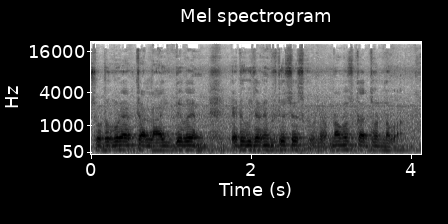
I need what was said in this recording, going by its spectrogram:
ছোটো করে একটা লাইক দেবেন। এটুকু জানি ভিডিও শেষ করলাম। নমস্কার, ধন্যবাদ।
